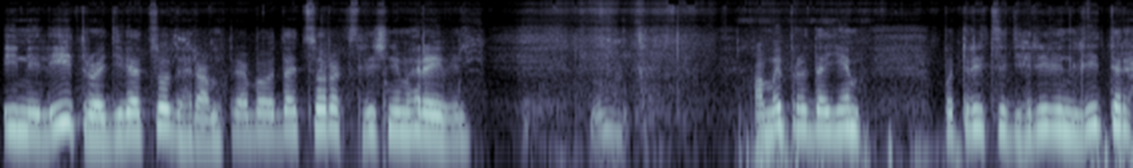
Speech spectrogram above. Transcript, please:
і не літру, а 900 грам. Треба дати 40 з лишнім гривень. От. А ми продаємо по 30 гривень літр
